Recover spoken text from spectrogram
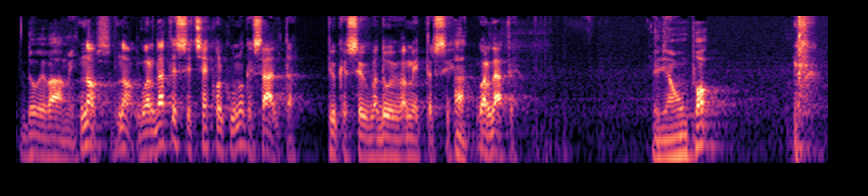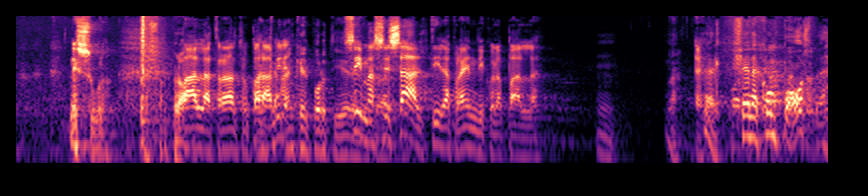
Dove va a mettersi? No, no, guardate se c'è qualcuno che salta, più che se va dove va a mettersi. Ah. Guardate. Vediamo un po'. Nessuno. Però palla tra l'altro parabile. Anche, anche, il portiere. Sì, ma se salti la prendi quella palla. Mm. Eh. Eh, scena composta.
